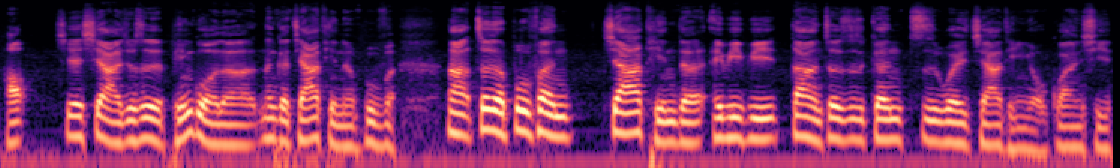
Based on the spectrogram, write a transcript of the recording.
好，接下来就是苹果的那个家庭的部分。那这个部分家庭的 APP，当然这是跟智慧家庭有关系。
